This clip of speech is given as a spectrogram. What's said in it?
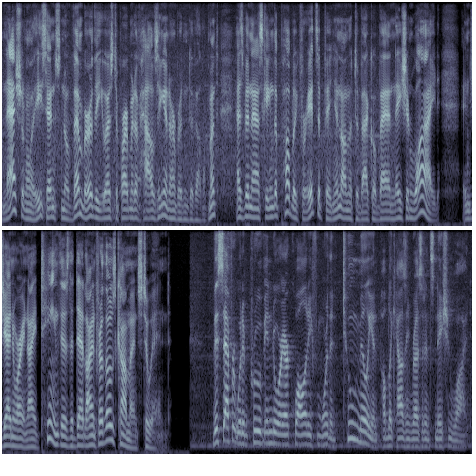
Nationally, since November, the U.S. Department of Housing and Urban Development has been asking the public for its opinion on the tobacco ban nationwide, and January 19th is the deadline for those comments to end. This effort would improve indoor air quality for more than 2 million public housing residents nationwide.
